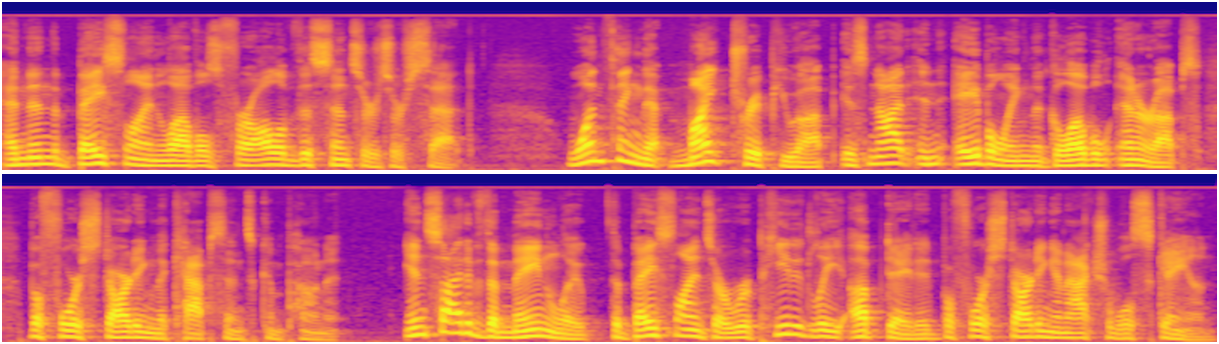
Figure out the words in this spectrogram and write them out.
and then the baseline levels for all of the sensors are set. One thing that might trip you up is not enabling the global interrupts before starting the CapSense component. Inside of the main loop, the baselines are repeatedly updated before starting an actual scan.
